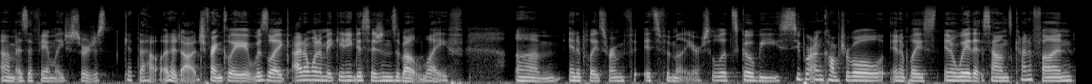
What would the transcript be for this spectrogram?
um, as a family, to sort of just get the hell out of Dodge. Frankly, it was like I don't want to make any decisions about life um, in a place where f- it's familiar. So let's go be super uncomfortable in a place in a way that sounds kind of fun.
